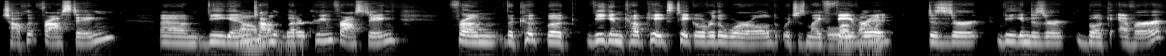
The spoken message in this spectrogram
chocolate frosting, um, vegan Yum. chocolate buttercream frosting from the cookbook Vegan Cupcakes Take Over the World, which is my Love favorite dessert, vegan dessert book ever.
